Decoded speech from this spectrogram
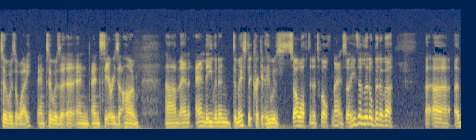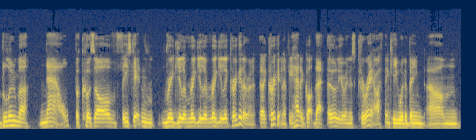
tours away and tours uh, and and series at home. Um, and and even in domestic cricket, he was so often a 12th man. So he's a little bit of a a, a bloomer now because of he's getting regular, regular, regular cricketer uh, cricket. And if he had got that earlier in his career, I think he would have been um,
